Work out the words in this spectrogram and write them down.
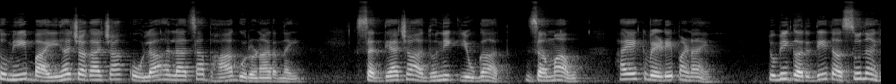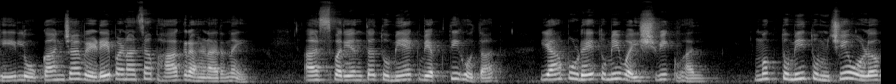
तुम्ही बाह्य जगाच्या कोलाहलाचा भाग उरणार नाही. सध्याच्या आधुनिक युगात जमाव हा एक वेडेपणा आहे. तुम्ही गर्दीत असूनही लोकांच्या वेडेपणाचा भाग राहणार नाही. आजपर्यंत तुम्ही एक व्यक्ती होतात. यापुढे तुम्ही वैश्विक व्हाल. मग तुम्ही तुमची ओळख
